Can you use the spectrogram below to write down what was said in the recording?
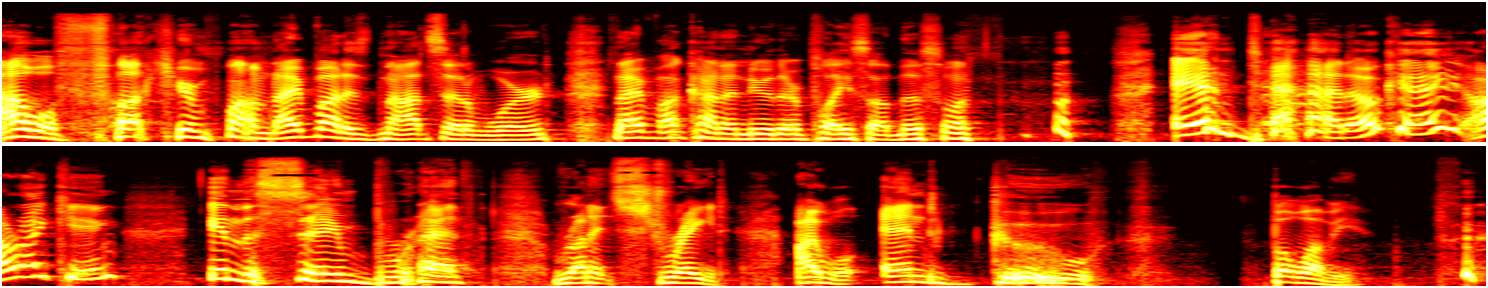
I will fuck your mom. Nightbot has not said a word. Nightbot kind of knew their place on this one. And dad. Okay. All right, King. In the same breath, run it straight. I will end goo. But Wubby.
